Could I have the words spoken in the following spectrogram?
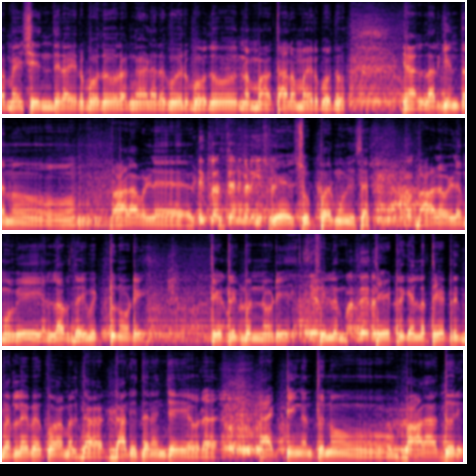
ರಮೇಶ್ ಇಂದಿರಾ ಇರ್ಬೋದು ರಂಗಾಯಣ ರಘು ಇರ್ಬೋದು ನಮ್ಮ ತಾರಮ್ಮ ಇರ್ಬೋದು. ಎಲ್ಲರಿಗಿಂತನೂ ಭಾಳ ಒಳ್ಳೆ ಮಿಡಲ್ ಕ್ಲಾಸ್ ಜನಗಳಿಗೆ ಇಷ್ಟ? ಏ ಸೂಪರ್ ಮೂವಿ ಸರ್. ಭಾಳ ಒಳ್ಳೆ ಮೂವಿ ಎಲ್ಲರೂ ದಯವಿಟ್ಟು ನೋಡಿ. ಥಿಯೇಟ್ರಿಗೆ ಬಂದು ನೋಡಿ. ಫಿಲ್ಮ್ ಥಿಯೇಟ್ರಿಗೆ ಎಲ್ಲ ಥಿಯೇಟ್ರಿಗೆಲ್ಲ ಥಿಯೇಟ್ರಿಗೆ ಬರಲೇಬೇಕು. ಆಮೇಲೆ ದಾ ದಾಲಿ ಧನಂಜಯ್ ಅವರ ಆ್ಯಕ್ಟಿಂಗ್ ಅಂತೂ ಭಾಳ ಅದ್ದೂರಿ.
